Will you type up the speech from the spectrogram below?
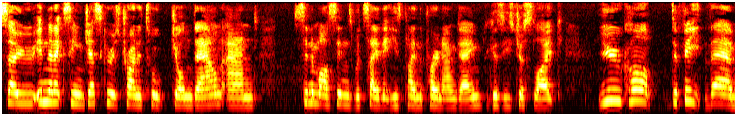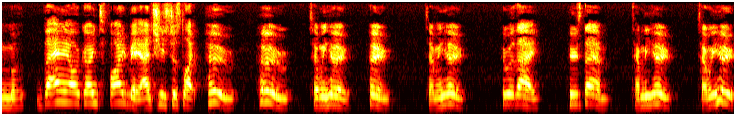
so in the next scene, Jessica is trying to talk John down, and CinemaSins would say that he's playing the pronoun game because he's just like, you can't defeat them. They are going to find me. And she's just like, who? Who? Tell me who? Who? Tell me who? Who are they? Who's them? Tell me who? Tell me who?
